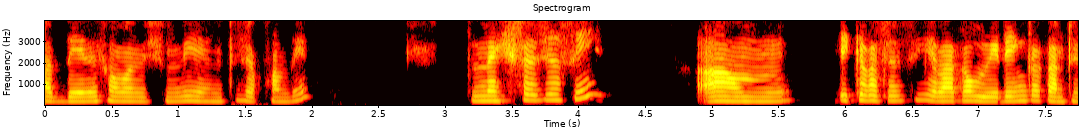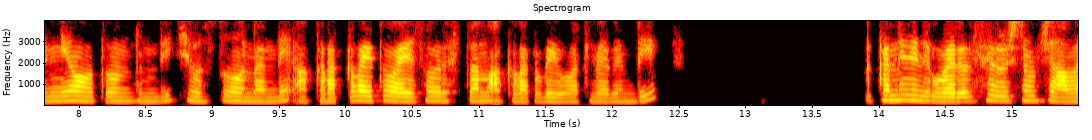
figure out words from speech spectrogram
అది దేనికి సంబంధించింది ఏంటి చెప్పండి. నెక్స్ట్ వచ్చేసి ఇక్కడ వచ్చేసి ఇలాగ వీడియో ఇంకా కంటిన్యూ అవుతూ ఉంటుంది. చూస్తూ ఉండండి. అక్కడక్కడ అయితే వయసు వరిస్తాను అక్కడక్కడ ఇవ్వట్లేదండి. కానీ నేను వైరల్ ఫీవర్ వచ్చినప్పుడు చాలా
